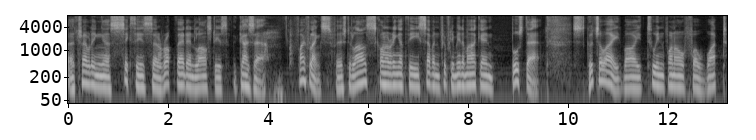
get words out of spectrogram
Uh, traveling uh, sixth is uh, Rock That, and last is Gaza. Five lengths, first to last, cornering at the 750 meter mark, and Booster. Good away by two in front of uh, Watt,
